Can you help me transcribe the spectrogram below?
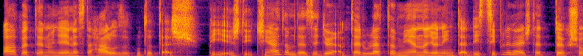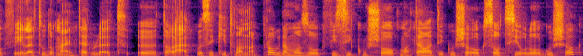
Alapvetően ugye én ezt a hálózatkutatás PhD-t csináltam, de ez egy olyan terület, amilyen nagyon interdisziplináris, tehát tök sokféle tudományterület ö, találkozik. Itt vannak programozók, fizikusok, matematikusok, szociológusok,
